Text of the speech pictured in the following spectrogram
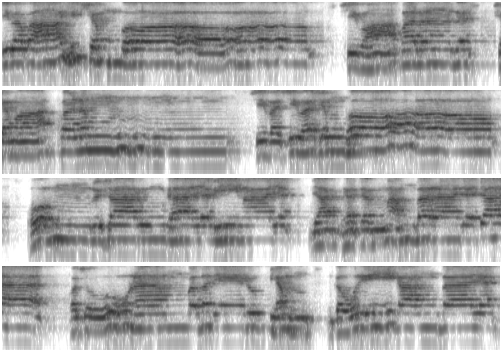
शिवपाहि शम्भो शिवापराध क्षमात्मनम् शिव शिव शम्भो। ॐ वृषारूढाय भीमाय, व्याघ्रचर्माम्बराय च। पशूनां वदजेदुभ्यं गौरीकान्ताय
